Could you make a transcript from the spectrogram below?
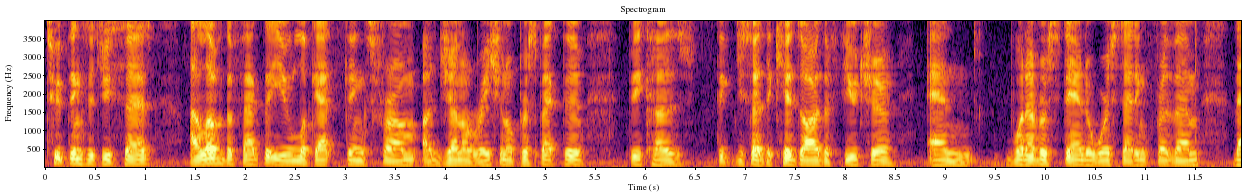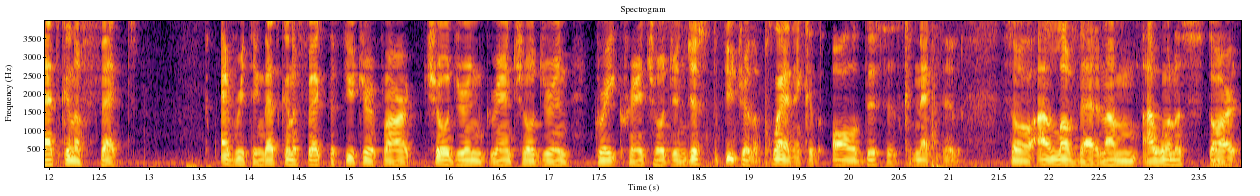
two things that you said. I love the fact that you look at things from a generational perspective because the, you said the kids are the future and whatever standard we're setting for them, that's going to affect everything. That's going to affect the future of our children, grandchildren, great grandchildren, just the future of the planet because all of this is connected. So I love that, and I'm I want to start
